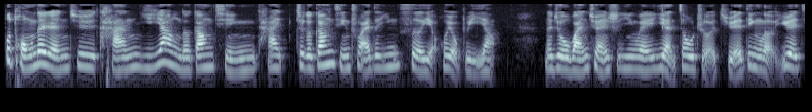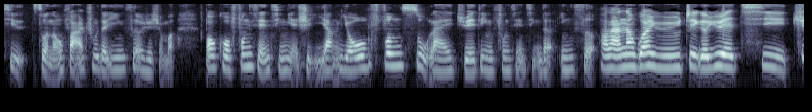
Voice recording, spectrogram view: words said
不同的人去弹一样的钢琴，它这个钢琴出来的音色也会有不一样，那就完全是因为演奏者决定了乐器所能发出的音色是什么。包括风弦琴也是一样，由风速来决定风弦琴的音色。好啦，那关于这个乐器具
